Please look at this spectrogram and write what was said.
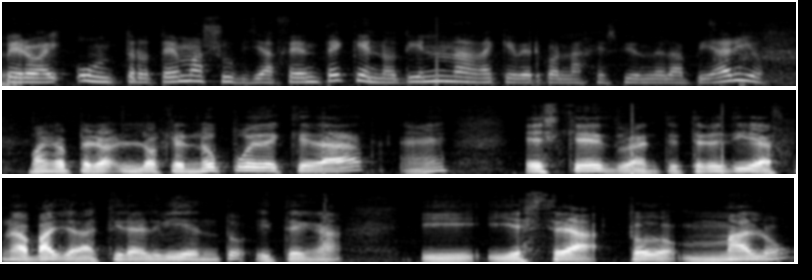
pero hay otro tema subyacente que no tiene nada que ver con la gestión del apiario. Bueno, pero lo que no puede quedar ¿eh? es que durante tres días una valla la tira el viento y tenga y, y esté todo malo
